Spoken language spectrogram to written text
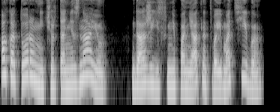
о котором ни черта не знаю, даже если мне понятны твои мотивы».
